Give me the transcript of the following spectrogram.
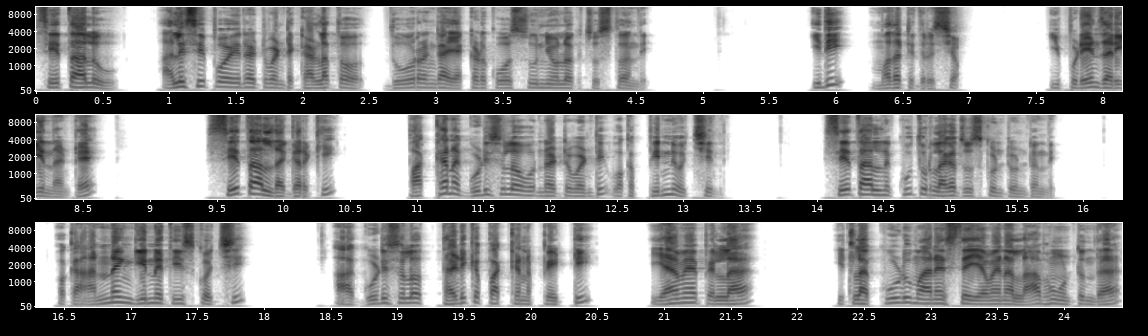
సీతాలు అలసిపోయినటువంటి కళ్ళతో దూరంగా ఎక్కడికో శూన్యంలోకి చూస్తోంది. ఇది మొదటి దృశ్యం. ఇప్పుడేం జరిగిందంటే సీతాల దగ్గరికి పక్కన గుడిసెలో ఉన్నటువంటి ఒక పిన్ని వచ్చింది. సీతాలని కూతురులాగా చూసుకుంటుంటుంది. ఒక అన్నం గిన్నె తీసుకొచ్చి ఆ గుడిసెలో తడిక పక్కన పెట్టి ఏమే పిల్ల ఇట్లా కూడు మానేస్తే ఏమైనా లాభం ఉంటుందా?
